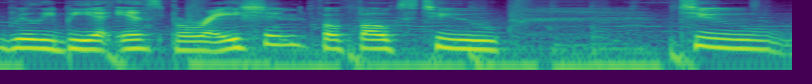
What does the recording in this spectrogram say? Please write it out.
really be an inspiration for folks to to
